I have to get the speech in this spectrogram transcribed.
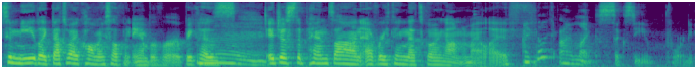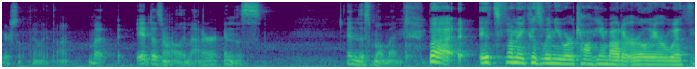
to me, like, that's why I call myself an ambivert because hmm. it just depends on everything that's going on in my life. I feel like I'm like 60 40 or something like that. But it doesn't really matter in this in this moment. But it's funny because when you were talking about it earlier with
